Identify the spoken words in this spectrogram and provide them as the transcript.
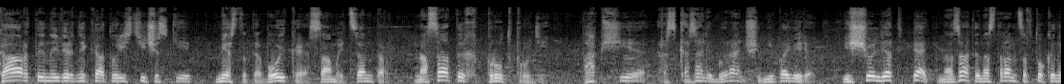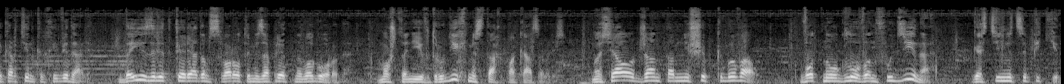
карты наверняка туристические. Место-то бойкое, самый центр. Носатых пруд пруди. Вообще, рассказали бы раньше, не поверил. Еще лет пять назад иностранцев только на картинках и видали. Да изредка рядом с воротами запретного города. Может, они и в других местах показывались. Но Сяо Джан там не шибко бывал. Вот на углу Ванфудина гостиница «Пекин».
